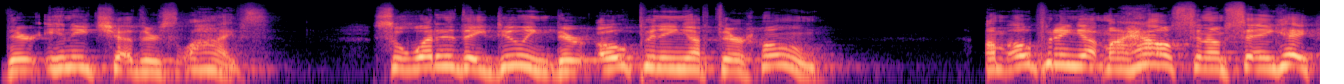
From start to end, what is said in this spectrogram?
They're in each other's lives. So, what are they doing? They're opening up their home. I'm opening up my house and I'm saying, hey,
